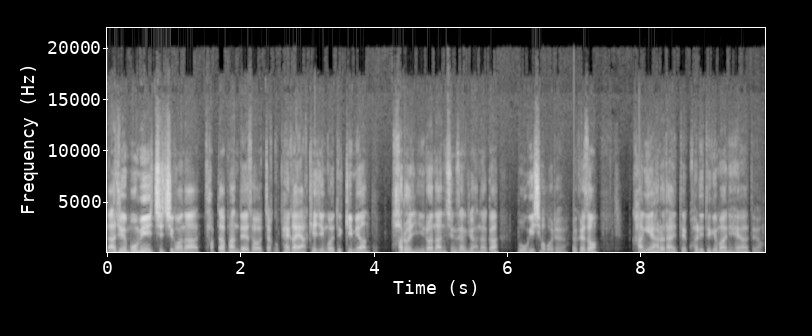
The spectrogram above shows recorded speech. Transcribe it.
나중에 몸이 지치거나 답답한 데서 자꾸 폐가 약해진 거 느끼면 바로 일어나는 증상 중 하나가 목이 쉬어버려요. 그래서 강의하러 다닐 때 관리 되게 많이 해야 돼요.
